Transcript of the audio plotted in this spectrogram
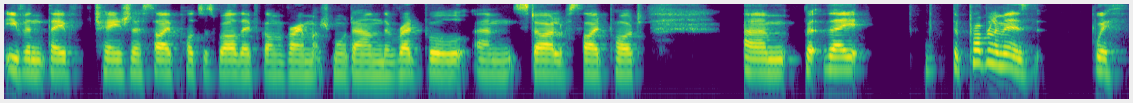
even they've changed their side pods as well. They've gone very much more down the Red Bull um, style of side pod. Um, but they, the problem is with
